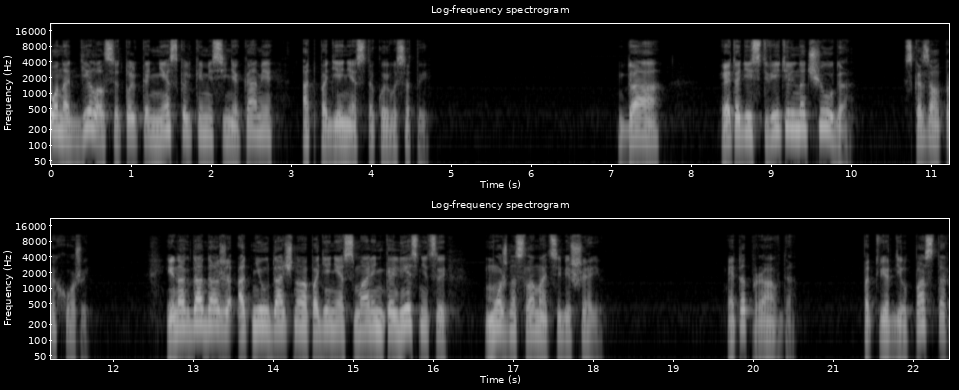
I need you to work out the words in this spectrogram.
он отделался только несколькими синяками от падения с такой высоты. «Да, это действительно чудо», — сказал прохожий. «Иногда даже от неудачного падения с маленькой лестницы можно сломать себе шею». «Это правда», — подтвердил пастор,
